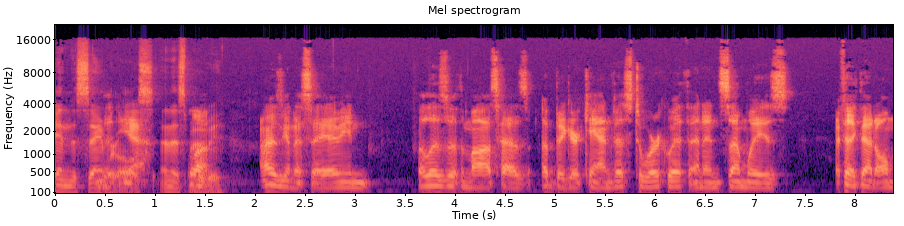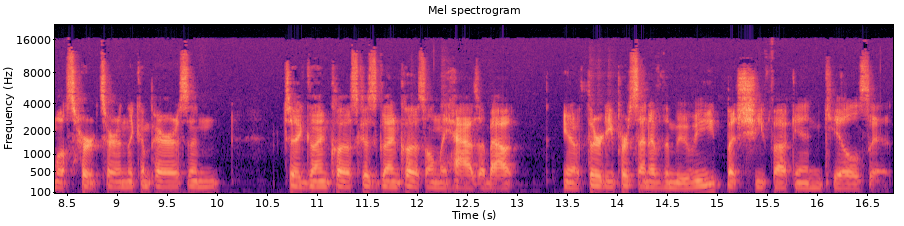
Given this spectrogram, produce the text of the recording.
in the same roles yeah. in this movie. Well, I was gonna say, I mean, Elisabeth Moss has a bigger canvas to work with, and in some ways, I feel like that almost hurts her in the comparison to Glenn Close because Glenn Close only has about you know thirty percent of the movie, but she fucking kills it.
